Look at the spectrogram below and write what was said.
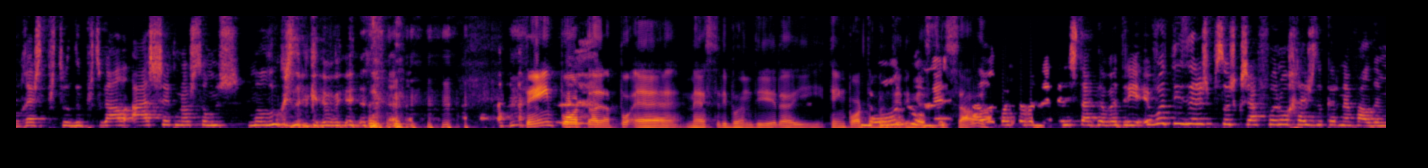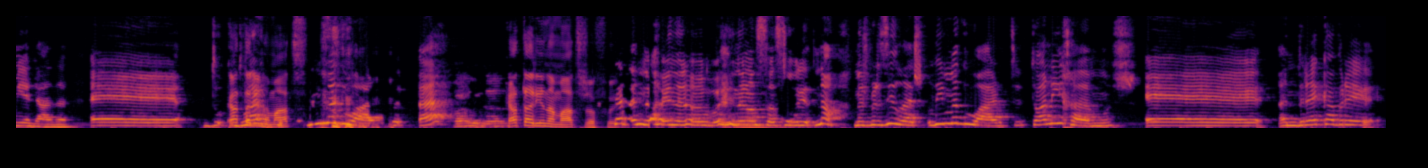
O resto de Portu- de Portugal acha que nós somos malucos da cabeça. Tem porta, po- é, mestre bandeira e tem porta-bandeira Muito, mestre né? sala? Fala, Costa Bandeira, tem destaque da bateria. Eu vou-te dizer as pessoas que já foram reis do Carnaval da Mielhada. É... Du- Catarina Duarte- Matos. Lima Duarte. Hã? Catarina Matos já foi. Não, ainda não, ainda não sou sobre. Não, mas brasileiros. Lima Duarte, Tony Ramos, é... André Cabre.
